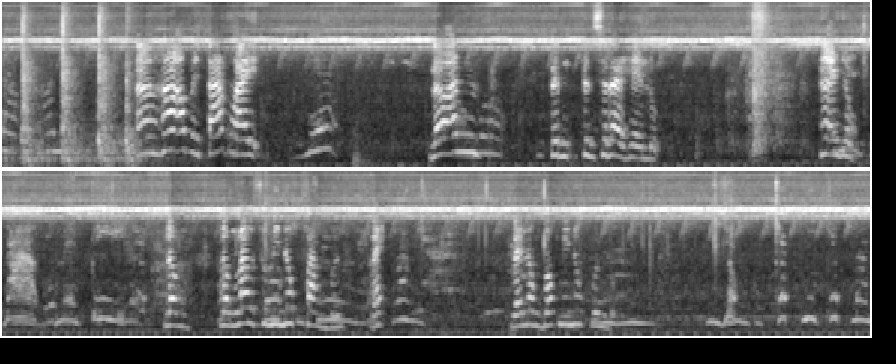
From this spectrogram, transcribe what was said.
จากหัน อ่าฮะเอาไป ตากไว้แม่แล้วอันบอกเป็นเป็นสไลด์ให้ลูกให้ไอ้ยมด่าบ่แม่นตีเลยลองลองเล่าสุมินกฟังเบิ่งไว้ฟังไว้ลองบอกมินกเบิ่งลูกพี่ยงก็เช็ดนี่เช็ดนั่น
